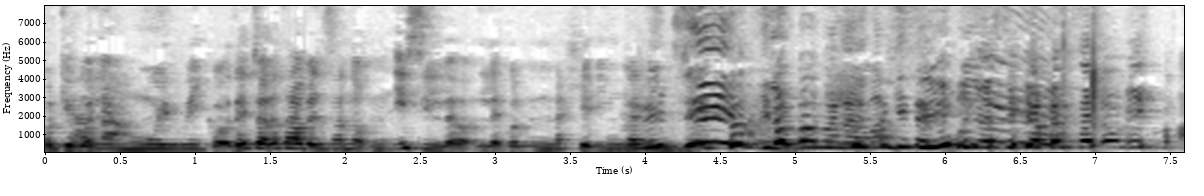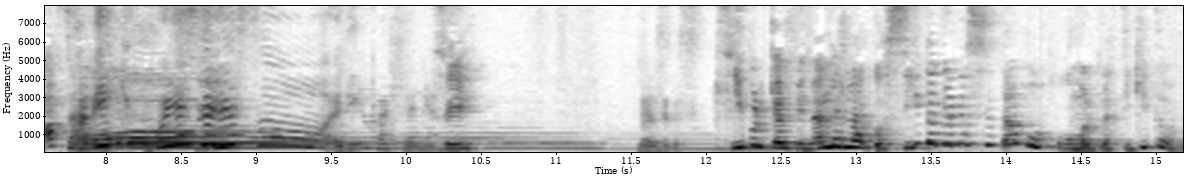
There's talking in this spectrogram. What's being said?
Porque huele muy rico. De hecho, ahora estaba pensando, "Mm, ¿y si lo, le, con una jeringa le Sí, y le pongo una máquina. Sí, yo sí, yo pensé lo mismo. ¿Sabéis que voy a hacer Sí. eso? Eres una genia. Sí, Voy a hacer eso. sí, porque al final es la cosita que necesitamos, como el plastiquito.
